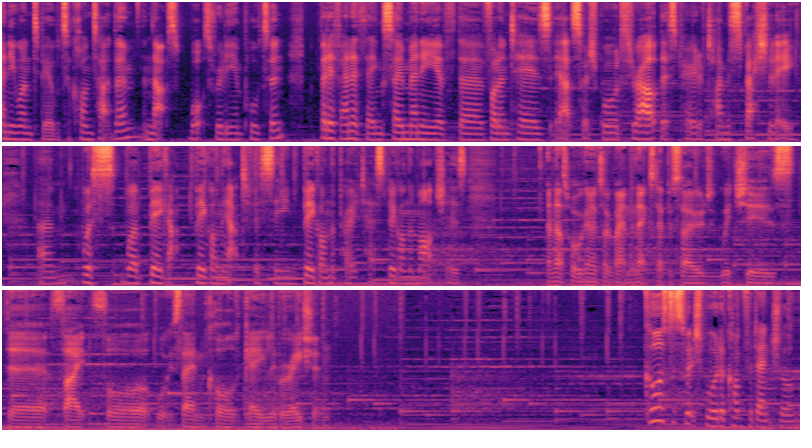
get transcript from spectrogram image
anyone to be able to contact them, and that's what's really important. But if anything, so many of the volunteers at Switchboard throughout this period of time, especially, um, were, were big, big on the activist scene, big on the protests, big on the marches. And that's what we're going to talk about in the next episode, which is the fight for what was then called gay liberation. Calls to Switchboard are confidential,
